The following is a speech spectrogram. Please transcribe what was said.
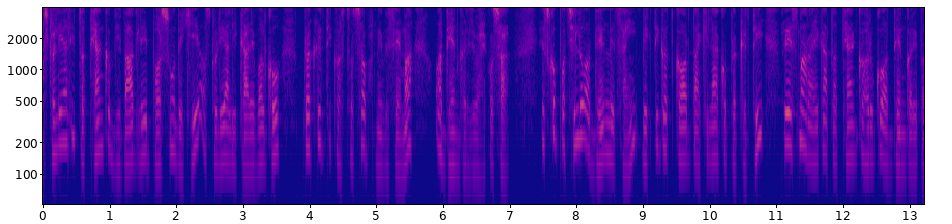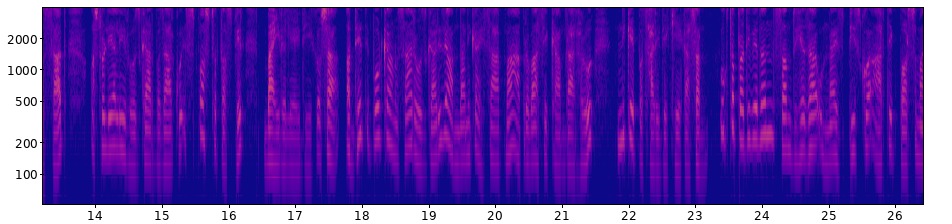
अस्ट्रेलियाली तथ्याङ्क विभागले वर्षौंदेखि अस्ट्रेलियाली कार्यबलको प्रकृति कस्तो छ भन्ने विषयमा अध्ययन गरिरहेको छ। यसको पछिल्लो अध्ययनले चाहिँ व्यक्तिगत कर दाखिलाको प्रकृति र यसमा रहेका तथ्याङ्कहरूको अध्ययन गरे पश्चात अस्ट्रेलियाली रोजगार बजारको स्पष्ट तस्विर बाहिर ल्याइदिएको छ। अध्ययन रिपोर्टका अनुसार रोजगारी र आमदानीका हिसाबमा आप्रवासी कामदारहरू निकै पछाडि देखिएका छन्। उक्त प्रतिवेदन सन् दुई हजार उन्नाइस बिसको आर्थिक वर्षमा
